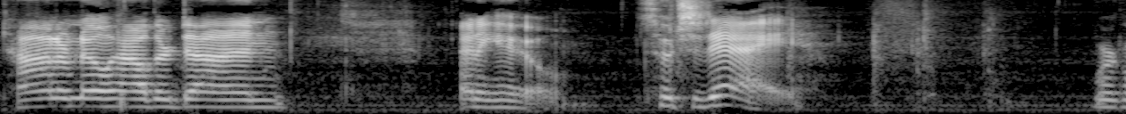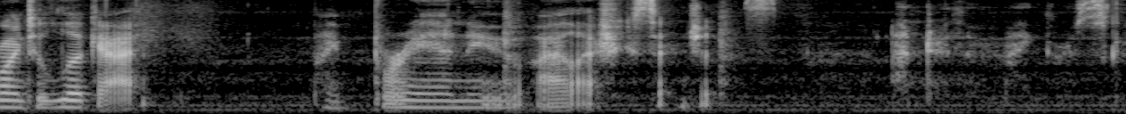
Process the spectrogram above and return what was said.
kind of know how they're done. Anywho, so today we're going to look at my brand new eyelash extensions under the microscope.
